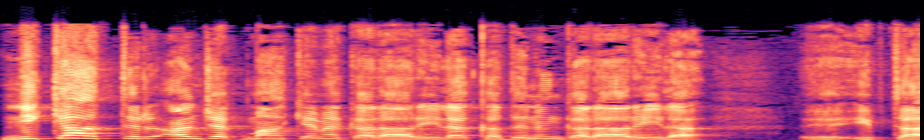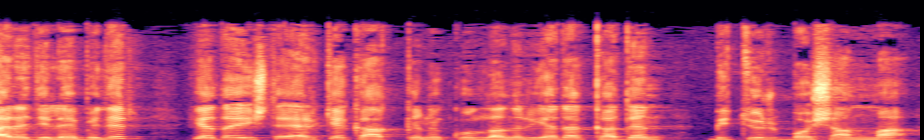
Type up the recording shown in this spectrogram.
Nikahtır ancak mahkeme kararıyla, kadının kararıyla e, iptal edilebilir ya da işte erkek hakkını kullanır ya da kadın bir tür boşanma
